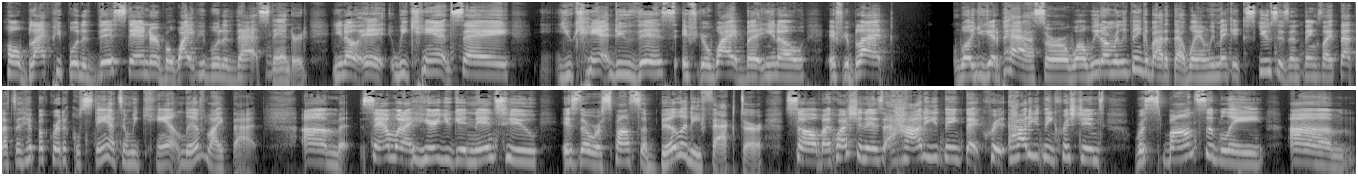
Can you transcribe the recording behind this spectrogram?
hold black people to this standard, but white people to that standard. You know, it we can't say you can't do this if you're white, but you know, if you're black, well, you get a pass, or well, we don't really think about it that way, and we make excuses and things like that. That's a hypocritical stance, and we can't live like that. Um, Sam, what I hear you getting into is the responsibility factor. So, my question is, how do you think that how do you think Christians responsibly um,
